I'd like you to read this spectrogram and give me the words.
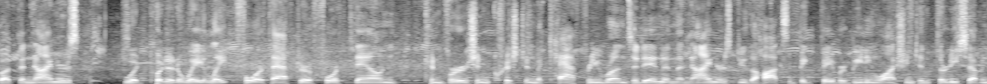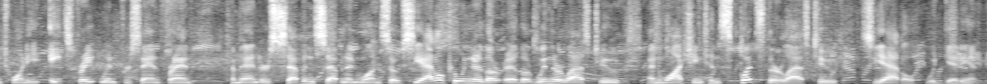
but the Niners would put it away late fourth after a fourth down conversion. Christian McCaffrey runs it in, and the Niners do the Hawks a big favor, beating Washington 37 20. Eight straight win for San Fran. Commanders 7 7 and 1. So if Seattle can win their, uh, win their last two and Washington splits their last two, Seattle would get in.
